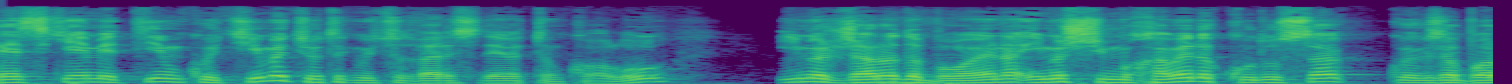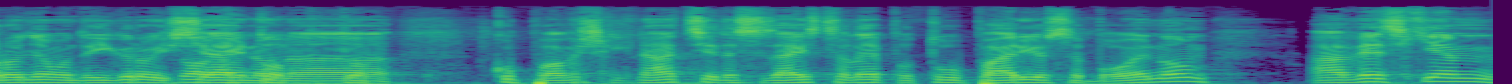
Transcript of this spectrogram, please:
West Ham je tim koji će imati utakmicu u 29. kolu, imaš Jaroda Bojena, imaš i Mohameda Kudusa, kojeg zaboravljamo da igrao i Da, da, sjajno top, na top. Kupu Afričkih nacija, da se zaista lepo tu upario sa Bojenom, a West Ham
